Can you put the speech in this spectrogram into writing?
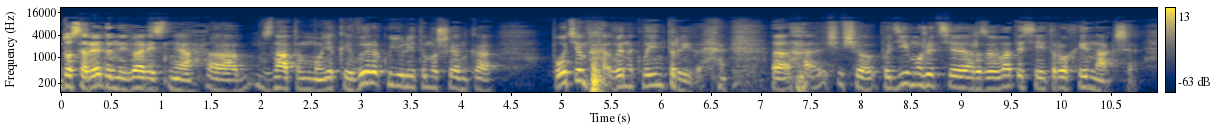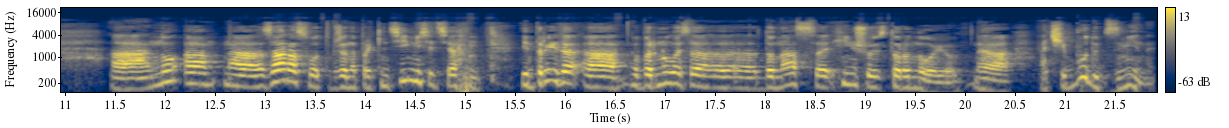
до середини вересня е, знатимемо, який вирок у Юлії Тимошенка. Потім виникла інтрига, е, що події можуть розвиватися і трохи інакше. Ну а, зараз, от вже наприкінці місяця, інтрига обернулася е, до нас іншою стороною. А, а чи будуть зміни?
